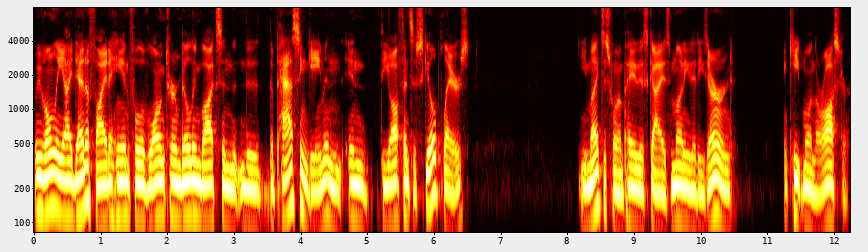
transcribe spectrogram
we've only identified a handful of long term building blocks in the, the, the, passing game and in the offensive skill players. You might just want to pay this guy his money that he's earned and keep him on the roster.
